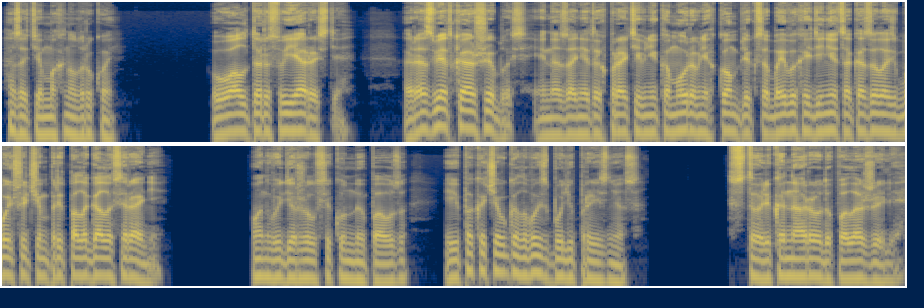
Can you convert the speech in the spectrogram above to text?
а затем махнул рукой. «Уолтерс в ярости. Разведка ошиблась, и на занятых противником уровнях комплекса боевых единиц оказалось больше, чем предполагалось ранее». Он выдержал секундную паузу и, покачав головой, с болью произнес: «Столько народу положили.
